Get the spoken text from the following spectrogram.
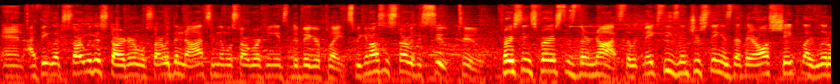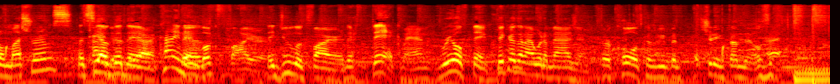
and I think let's start with the starter. We'll start with the knots, and then we'll start working into the bigger plates. We can also start with the soup too. First things first is their knots. What makes these interesting is that they're all shaped like little mushrooms. Let's see how Kind good of, they yeah. are. Kind They of. look fire. They do look fire. They're thick, man. Real thick. Thicker than I would imagine. They're cold because we've been shooting thumbnails.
